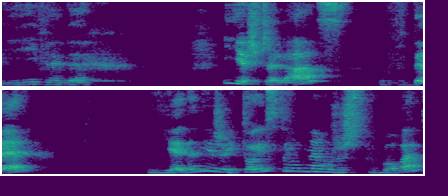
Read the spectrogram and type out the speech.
i wydech. I jeszcze raz, wdech, jeden. Jeżeli to jest trudne, możesz spróbować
